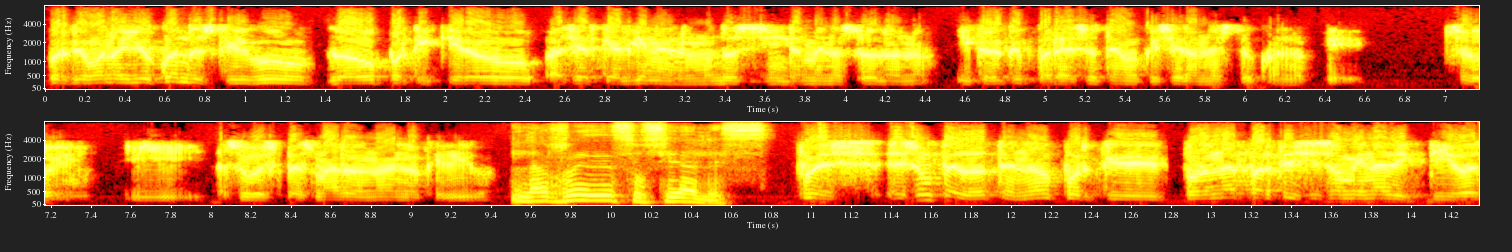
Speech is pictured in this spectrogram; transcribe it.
porque bueno, yo cuando escribo lo hago porque quiero hacer que alguien en el mundo se sienta menos solo, ¿no? Y creo que para eso tengo que ser honesto con lo que soy y a su vez plasmarlo, ¿no? En lo que digo. Las redes sociales. Pues es un pedote, ¿no? Porque por una parte sí son bien adictivas,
